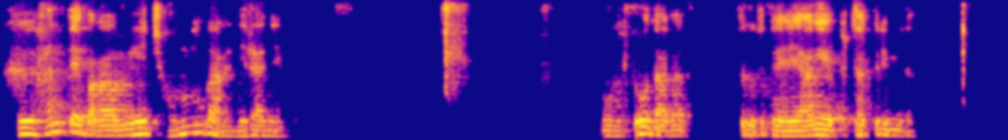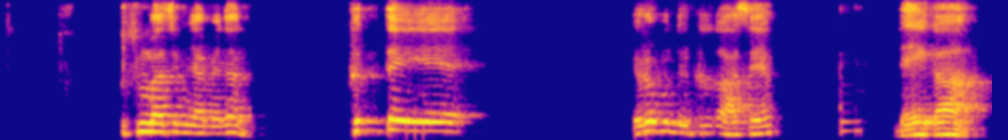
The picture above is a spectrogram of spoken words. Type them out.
그 한때 마음이 전부가. 오늘 또 나가 들어도 그냥 양해 부탁드립니다. 무슨 말씀이냐면은 그때의 여러분들 그거 아세요? 내가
